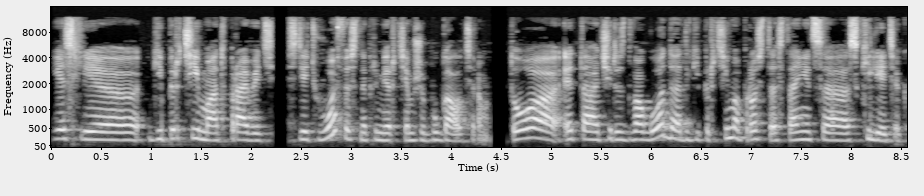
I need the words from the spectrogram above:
Если гипертима отправить сидеть в офис, например, тем же бухгалтером, то это через два года от гипертима просто останется скелетик.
